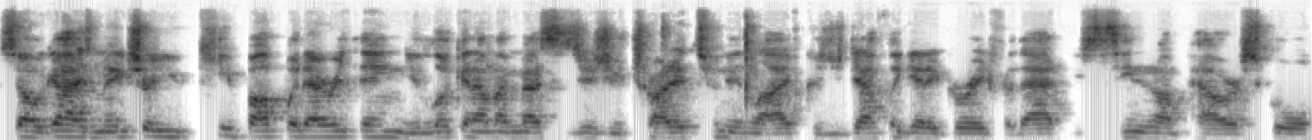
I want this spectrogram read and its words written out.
So guys, make sure you keep up with everything. You're looking at my messages. You try to tune in live because you definitely get a grade for that. You've seen it on PowerSchool.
